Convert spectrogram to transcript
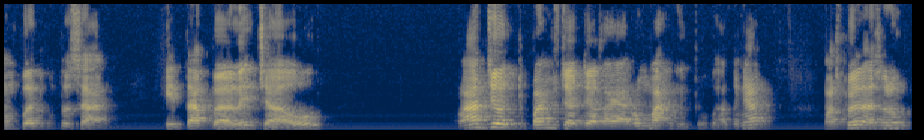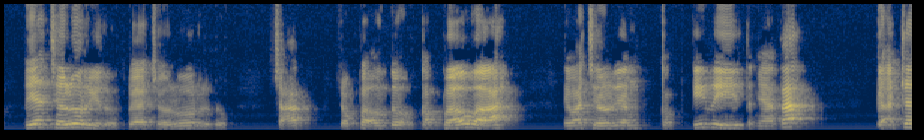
membuat keputusan kita balik jauh lanjut depan sudah ada kayak rumah gitu. Akhirnya Mas Boy suruh lihat jalur gitu. Lihat jalur gitu. Saat coba untuk ke bawah lewat jalur yang ke kiri ternyata gak ada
